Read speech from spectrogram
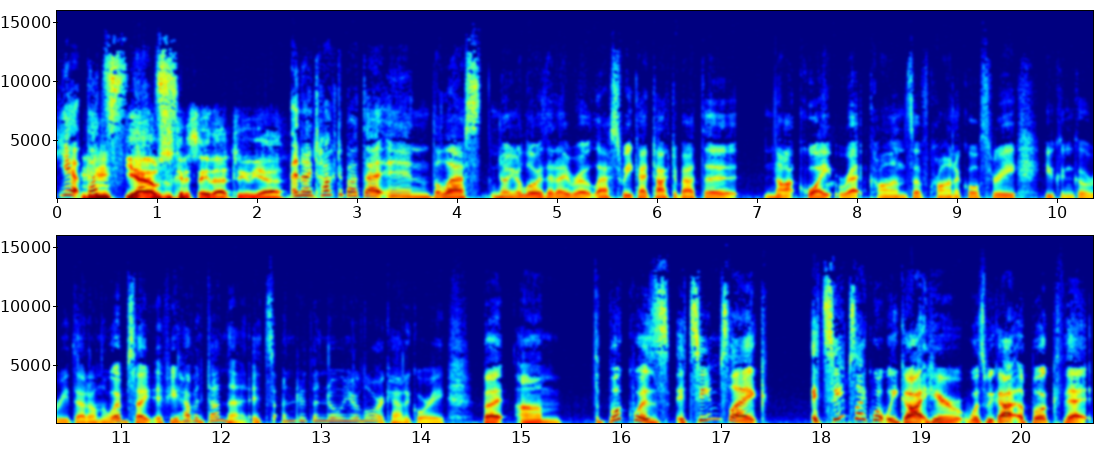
Yeah, that's Yeah, I was just gonna say that too. Yeah. And I talked about that in the last Know Your Lore that I wrote last week. I talked about the not quite retcons of Chronicle 3. You can go read that on the website if you haven't done that. It's under the Know Your Lore category. But um the book was it seems like it seems like what we got here was we got a book that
